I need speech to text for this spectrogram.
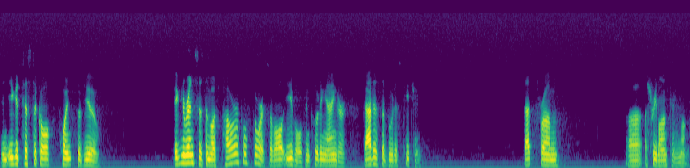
in egotistical points of view. Ignorance is the most powerful source of all evils, including anger. That is the Buddhist teaching. That's from uh, a Sri Lankan monk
